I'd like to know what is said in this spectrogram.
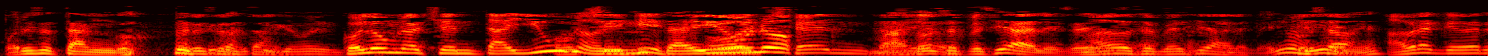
por eso tango. Por eso. Columna 81, dijiste. 81, 81. más dos especiales, ¿eh? Más dos especiales. Venimos Eso, bien, ¿eh? Habrá que ver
